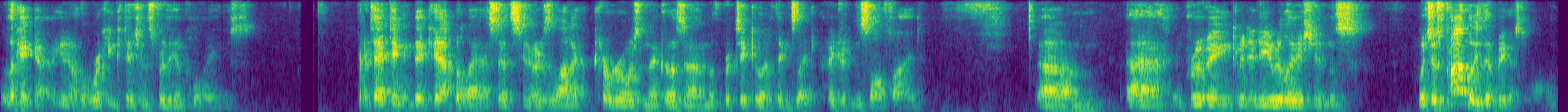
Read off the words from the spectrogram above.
Looking at, you know, the working conditions for the employees. Protecting the capital assets, you know, there's a lot of corrosion that goes on with particular things like hydrogen sulfide um, uh, improving community relations, which is probably the biggest one.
